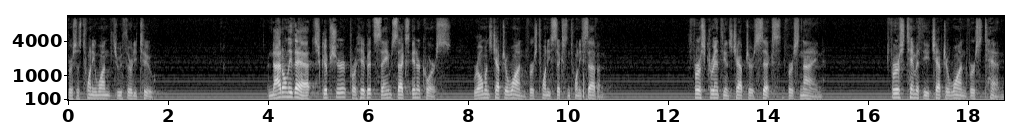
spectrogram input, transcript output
verses 21 through 32. Not only that, Scripture prohibits same sex intercourse. Romans chapter 1, verse 26 and 27. 1 Corinthians chapter 6, verse 9. 1 Timothy chapter 1, verse 10.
